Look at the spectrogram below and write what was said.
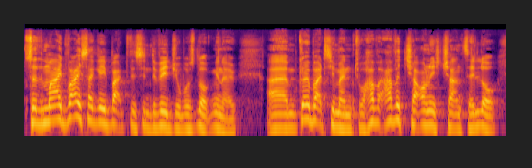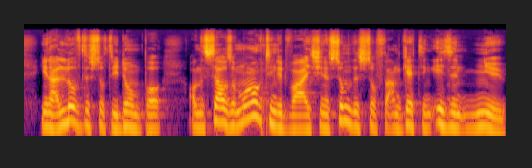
So the, my advice I gave back to this individual was, look, you know, um, go back to your mentor, have, have a chat, honest chat, and say, look, you know, I love the stuff that you've done, but on the sales and marketing advice, you know, some of the stuff that I'm getting isn't new.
